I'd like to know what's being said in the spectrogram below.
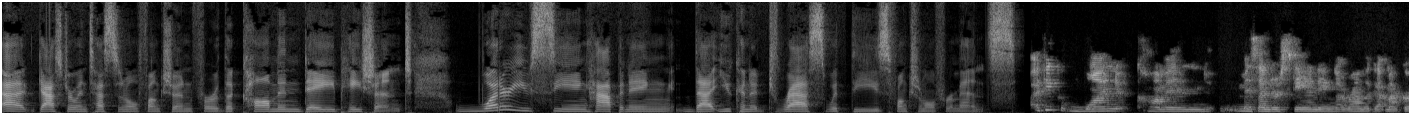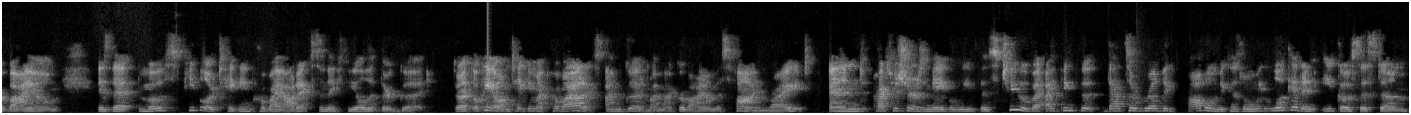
at gastrointestinal function for the common day patient, what are you seeing happening that you can address with these functional ferments? I think one common misunderstanding around the gut microbiome is that most people are taking probiotics and they feel that they're good they're like, okay, well, I'm taking my probiotics. I'm good. My microbiome is fine, right? And practitioners may believe this too, but I think that that's a real big problem because when we look at an ecosystem,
